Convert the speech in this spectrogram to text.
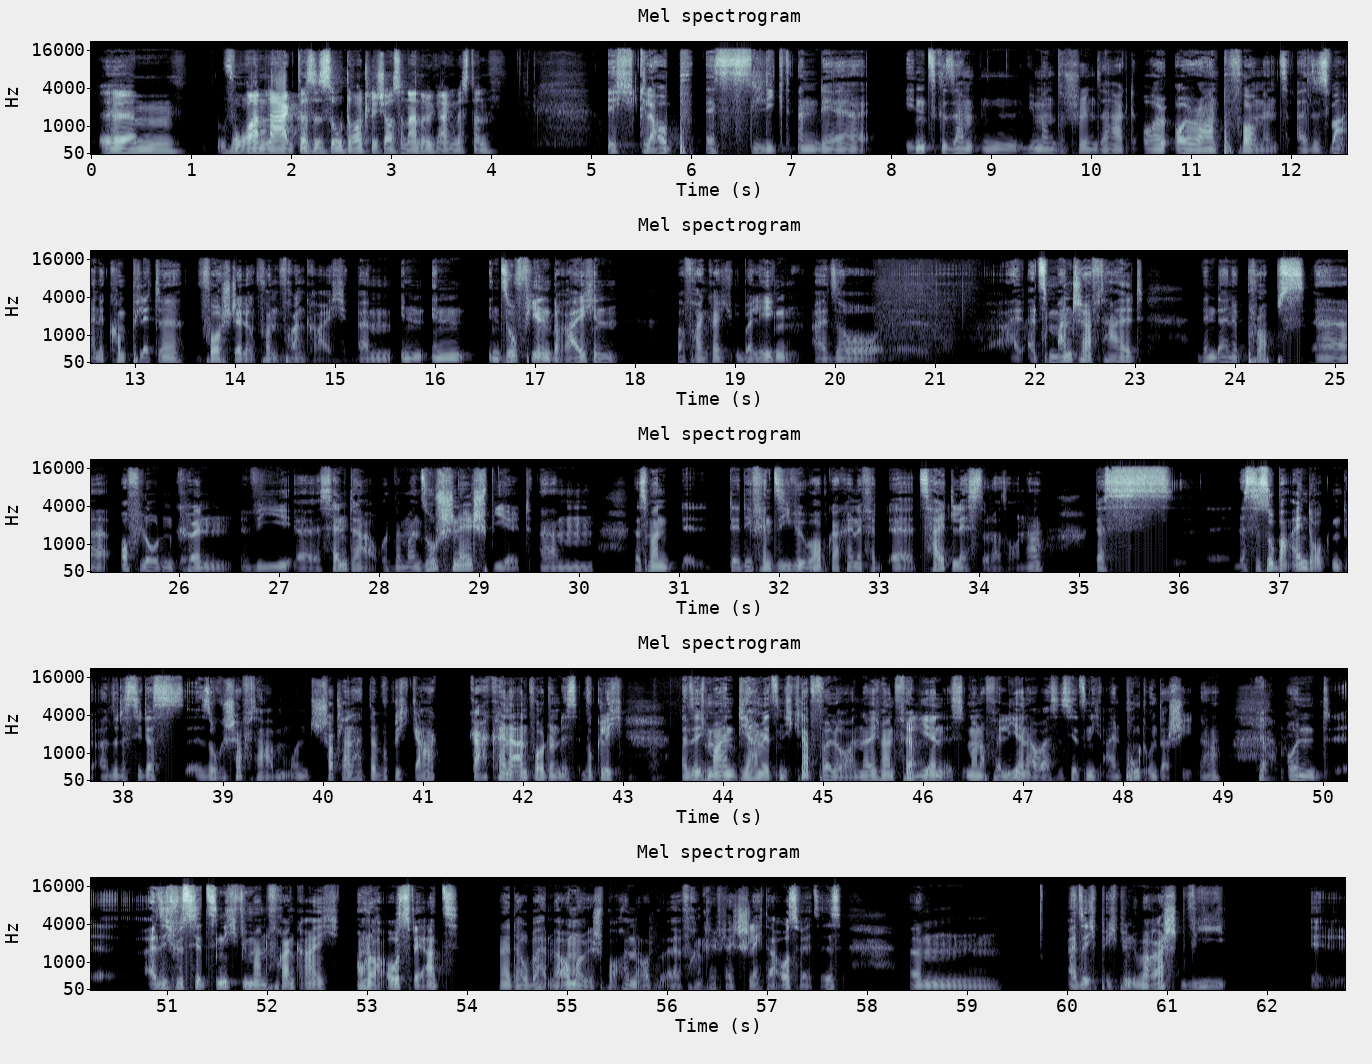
Ähm, woran lag, dass es so deutlich auseinandergegangen ist dann? Ich glaube, es liegt an der insgesamten, wie man so schön sagt, All- Allround-Performance. Also es war eine komplette Vorstellung von Frankreich. Ähm, in, in, in so vielen Bereichen war Frankreich überlegen. Also äh, als Mannschaft halt, wenn deine Props äh, offloaden können wie äh, Center und wenn man so schnell spielt, ähm, dass man äh, der Defensive überhaupt gar keine Ver äh, Zeit lässt oder so, ne? Das, das ist so beeindruckend, also dass sie das äh, so geschafft haben. Und Schottland hat da wirklich gar, gar keine Antwort und ist wirklich, also ich meine, die haben jetzt nicht knapp verloren. Ne? Ich meine, verlieren ist immer noch verlieren, aber es ist jetzt nicht ein Punktunterschied. Ne? Ja. Und äh, also ich wüsste jetzt nicht, wie man Frankreich auch noch auswärts, ne, darüber hatten wir auch mal gesprochen, ob äh, Frankreich vielleicht schlechter auswärts ist. Ähm, also ich, ich bin überrascht, wie,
